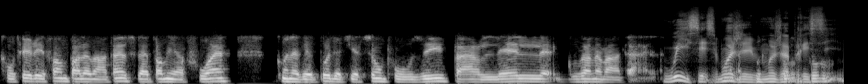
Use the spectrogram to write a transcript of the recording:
côté réforme parlementaire, c'est la première fois qu'on n'avait pas de questions posées par l'aile gouvernementale. Oui, c'est moi, moi j'apprécie.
